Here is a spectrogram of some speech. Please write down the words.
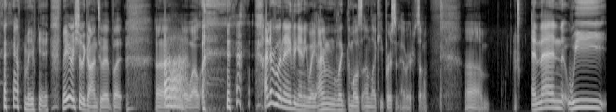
maybe maybe i should have gone to it but uh, oh well i never win anything anyway i'm like the most unlucky person ever so um and then we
